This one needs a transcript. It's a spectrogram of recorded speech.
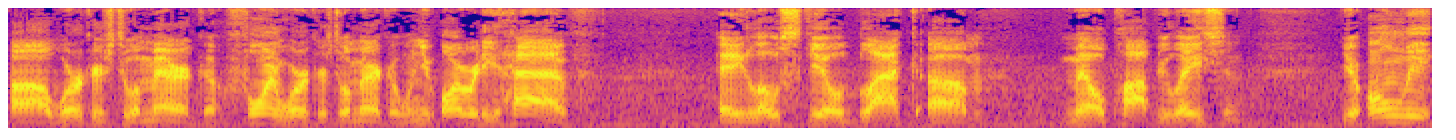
uh, workers to America, foreign workers to America, when you already have a low-skilled black um, male population, you're only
